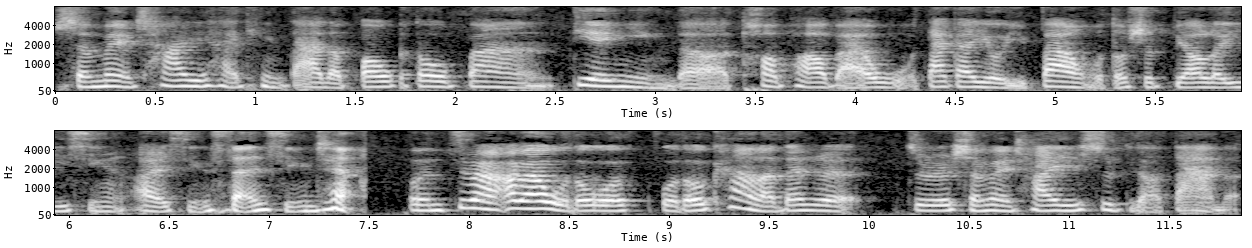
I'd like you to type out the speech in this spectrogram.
审美差异还挺大的，包括豆瓣电影的 Top 二百五，大概有一半我都是标了一星、二星、三星这样。嗯，基本上二百五的我我都看了，但是就是审美差异是比较大的。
